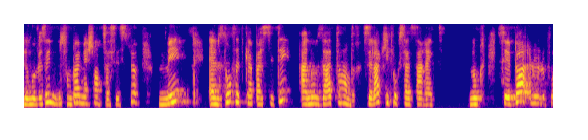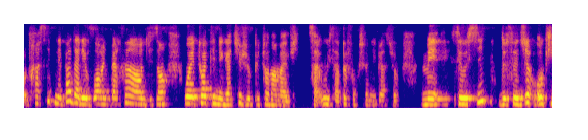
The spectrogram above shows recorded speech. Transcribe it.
les mauvais œils ne sont pas méchantes, ça c'est sûr. Mais elles ont cette capacité à nous atteindre. C'est là qu'il faut que ça s'arrête. Donc, c'est pas le, principe n'est pas d'aller voir une personne en disant ouais toi tu es négatif, je veux plus toi dans ma vie. Ça oui, ça peut fonctionner bien sûr, mais c'est aussi de se dire ok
